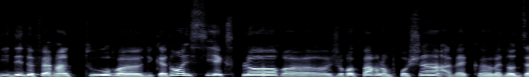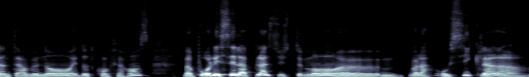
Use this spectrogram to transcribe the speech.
l'idée de faire un tour euh, du cadran. Et si Explore, euh, je repars l'an prochain avec euh, bah, d'autres intervenants et d'autres conférences, bah, pour laisser la place justement voilà, au cycle. Hein,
